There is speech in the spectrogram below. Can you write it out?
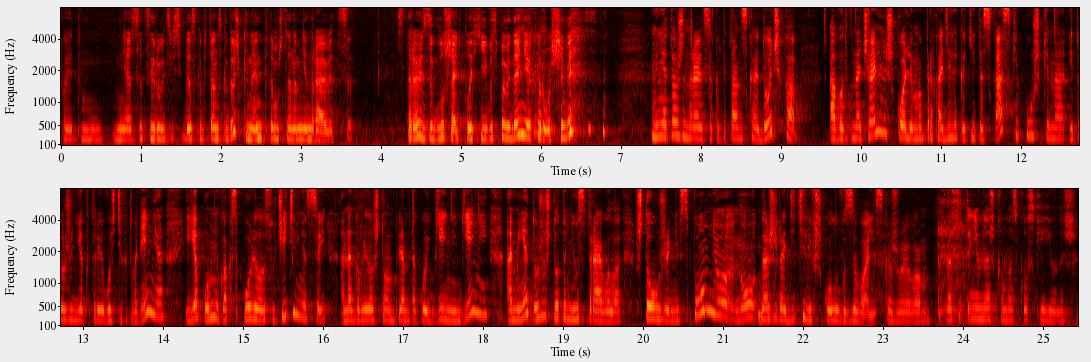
поэтому у меня ассоциируется всегда с «Капитанской дочкой», наверное, потому что она мне нравится. Стараюсь заглушать плохие воспоминания хорошими. Мне тоже нравится «Капитанская дочка», а вот в начальной школе мы проходили какие-то сказки Пушкина и тоже некоторые его стихотворения, и я помню, как спорила с учительницей, она говорила, что он прям такой гений-гений, а меня тоже что-то не устраивало, что уже не вспомню, но даже родители в школу вызывали, скажу я вам. Просто ты немножко московский юноша.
